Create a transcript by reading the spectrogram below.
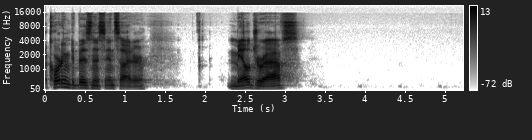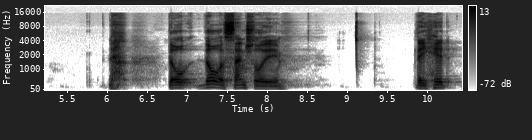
according to Business Insider, male giraffes they'll they'll essentially they hit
